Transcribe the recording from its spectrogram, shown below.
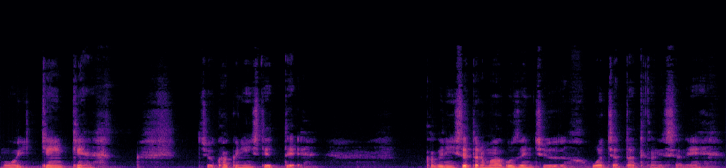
もう一件一件、一応確認してって、確認してたらまあ午前中終わっちゃったって感じでしたね。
